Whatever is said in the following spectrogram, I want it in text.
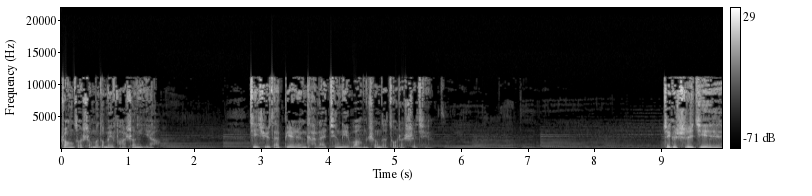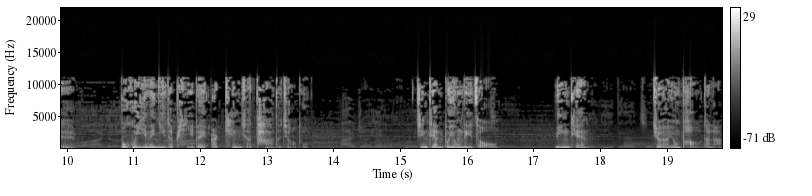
装作什么都没发生一样，继续在别人看来精力旺盛的做着事情。这个世界不会因为你的疲惫而停下他的脚步。今天不用力走，明天就要用跑的了。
